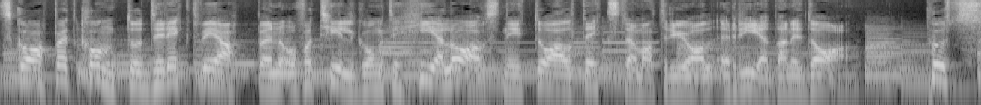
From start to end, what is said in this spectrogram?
Skapa ett konto direkt via appen och få tillgång till hela avsnitt och allt extra material redan idag. Puss!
